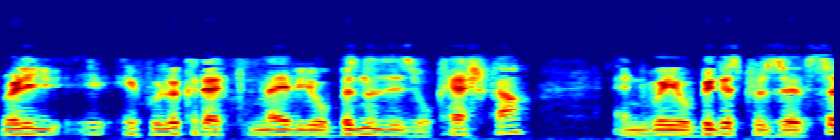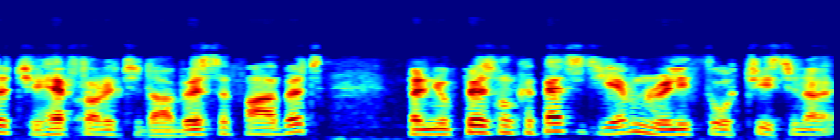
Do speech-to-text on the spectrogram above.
Really, if we look at it, maybe your business is your cash cow, and where your biggest reserves sit, you have started to diversify a bit. But in your personal capacity, you haven't really thought, geez, you know,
